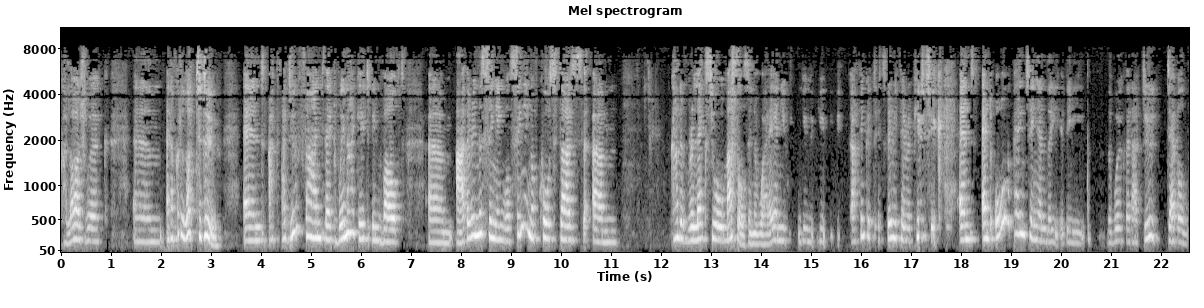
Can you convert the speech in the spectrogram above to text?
collage work, um, and I've got a lot to do. And I, I do find that when I get involved, um, either in the singing, well, singing of course does, um, kind of relax your muscles in a way and you, you, you, I think it, it's very therapeutic and, and all the painting and the, the, the work that I do dabble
